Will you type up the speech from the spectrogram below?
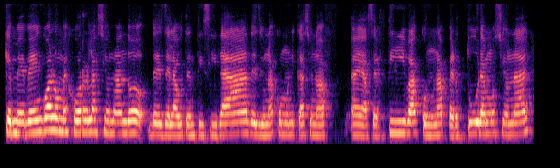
que me vengo a lo mejor relacionando desde la autenticidad, desde una comunicación eh, asertiva, con una apertura emocional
